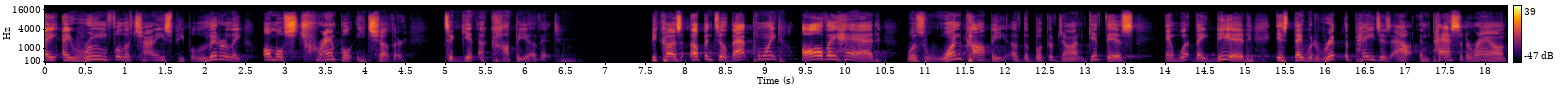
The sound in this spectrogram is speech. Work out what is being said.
a, a room full of Chinese people literally almost trample each other to get a copy of it because up until that point, all they had was one copy of the book of John. Get this, And what they did is they would rip the pages out and pass it around,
